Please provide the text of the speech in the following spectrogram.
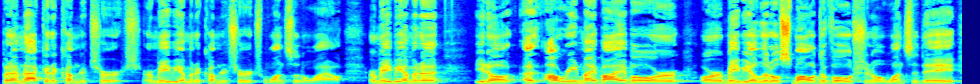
but I'm not going to come to church. Or maybe I'm going to come to church once in a while. Or maybe I'm going to, you know, I'll read my Bible or, or maybe a little small devotional once a day,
